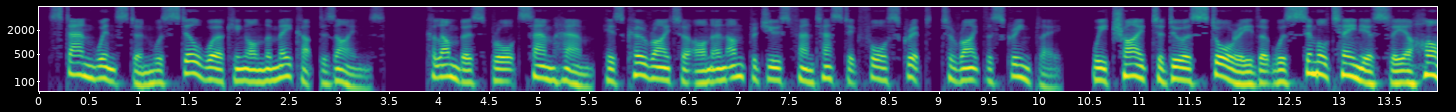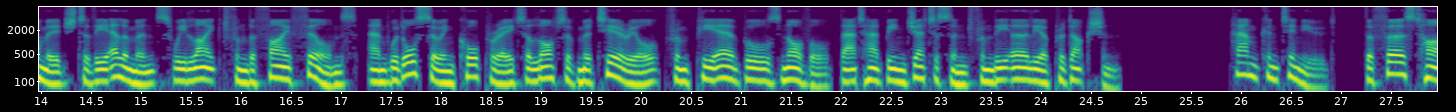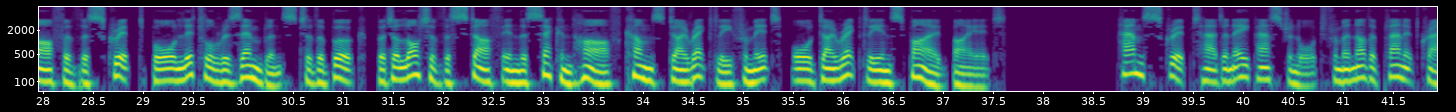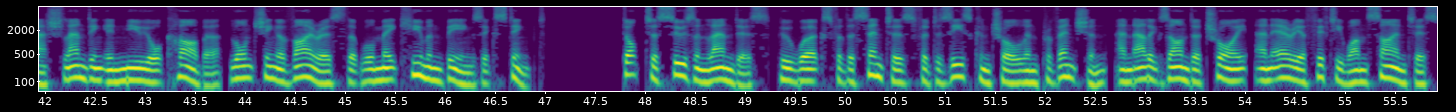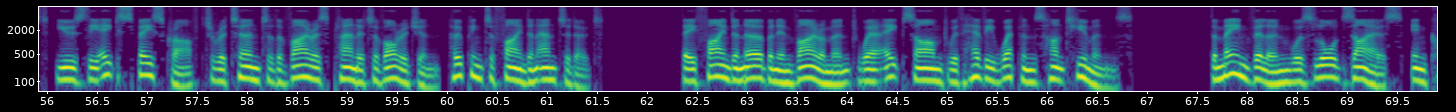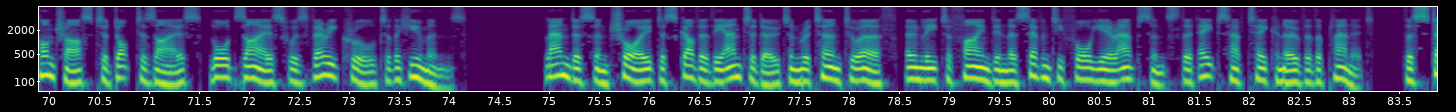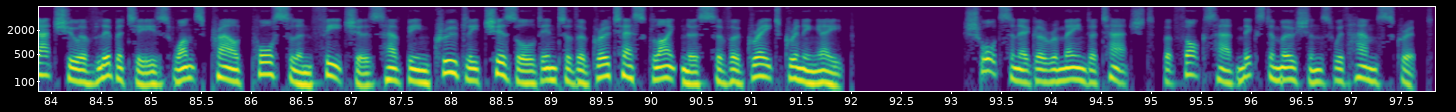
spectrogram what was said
Stan Winston was still working on the makeup designs. Columbus brought Sam Hamm, his co-writer on an unproduced Fantastic Four script, to write the screenplay. We tried to do a story that was simultaneously a homage to the elements we liked from the five films, and would also incorporate a lot of material from Pierre Boulle's novel that had been jettisoned from the earlier production. Hamm continued, the first half of the script bore little resemblance to the book, but a lot of the stuff in the second half comes directly from it, or directly inspired by it. Hamm's script had an ape astronaut from another planet crash landing in New York Harbor, launching a virus that will make human beings extinct. Dr. Susan Landis, who works for the Centers for Disease Control and Prevention, and Alexander Troy, an Area 51 scientist, use the ape spacecraft to return to the virus planet of origin, hoping to find an antidote. They find an urban environment where apes armed with heavy weapons hunt humans. The main villain was Lord Zaius. In contrast to Dr. Zaius, Lord Zaius was very cruel to the humans. Landis and Troy discover the antidote and return to Earth, only to find in their 74-year absence that apes have taken over the planet. The Statue of Liberty's once proud porcelain features have been crudely chiseled into the grotesque likeness of a great grinning ape. Schwarzenegger remained attached, but Fox had mixed emotions with Hamm's script.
